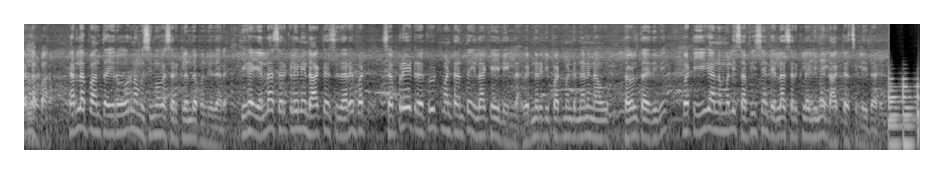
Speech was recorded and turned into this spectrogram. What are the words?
ಕರ್ಲಪ್ಪ. ಕರ್ಲಪ್ಪ ಅಂತ ಇರೋರು ನಮ್ಮ ಶಿವಮೊಗ್ಗ ಸರ್ಕಲಿಂದ ಬಂದಿದ್ದಾರೆ. ಈಗ ಎಲ್ಲ ಸರ್ಕಲಲ್ಲಿ ಡಾಕ್ಟರ್ಸ್ ಇದ್ದಾರೆ ಬಟ್ ಸಪ್ರೇಟ್ ರೆಕ್ರೂಟ್ಮೆಂಟ್ ಅಂತ ಇಲಾಖೆಯಲ್ಲಿ ಇಲ್ಲ ವೆಟನರಿ ಡಿಪಾರ್ಟ್ಮೆಂಟಿಂದಾನೇ ನಾವು ತಗೊಳ್ತಾ ಇದ್ದೀವಿ ಬಟ್ ಈಗ ನಮ್ಮಲ್ಲಿ ಸಫಿಷಿಯೆಂಟ್ ಎಲ್ಲ ಸರ್ಕಲಲ್ಲಿ ಡಾಕ್ಟರ್ಸ್ಗಳಿದ್ದಾರೆ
